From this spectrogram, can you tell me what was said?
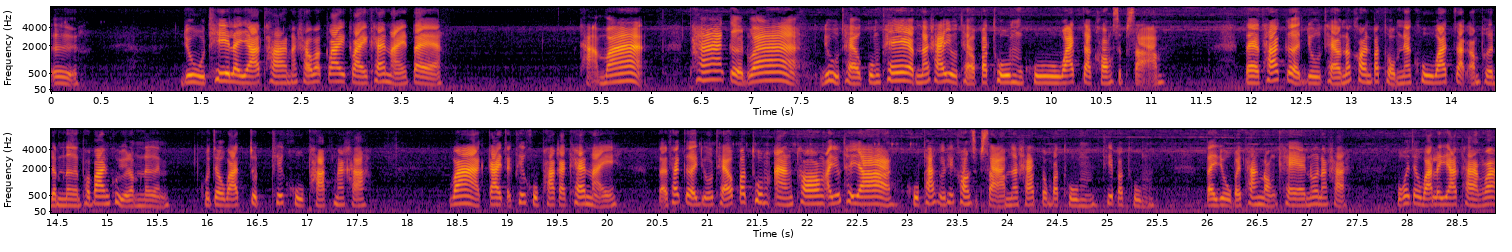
เอออยู่ที่ระยะทางนะคะ ว่าใกล้ไกลแค่ไหนแต่ ถามว่าถ้าเกิดว่าอยู่แถวกรุงเทพนะคะ อยู่แถวปทุมครูวัดจากคลองสิบสามแต่ถ้าเกิดอยู่แถวนครปฐมเนี่ยครูวัดจากอำเภอดำเนินเพราะบ้านครูอยู่ดำเนินครูจะวัดจุดที่ครูพักนะคะ ว่าไกลจากที่ครูพักกันแค่ไหน แต่ถ้าเกิดอยู่แถวปทุมอ่างทองอยุธยาครูพักอยู่ที่คลองสิบสามนะคะ ตรงปทุมที่ปทุม แต่อยู่ไปทางหนองแคนู่นนะคะครูก็จะวัดระยะทางว่า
